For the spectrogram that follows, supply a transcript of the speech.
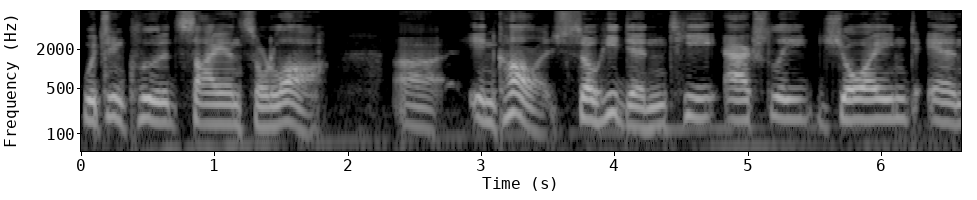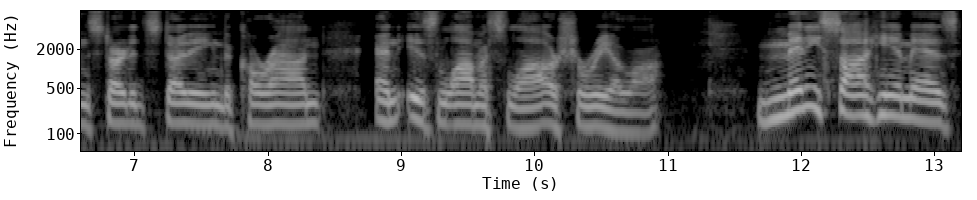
which included science or law. Uh, in college, so he didn't. He actually joined and started studying the Quran and Islamist law or Sharia law. Many saw him as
